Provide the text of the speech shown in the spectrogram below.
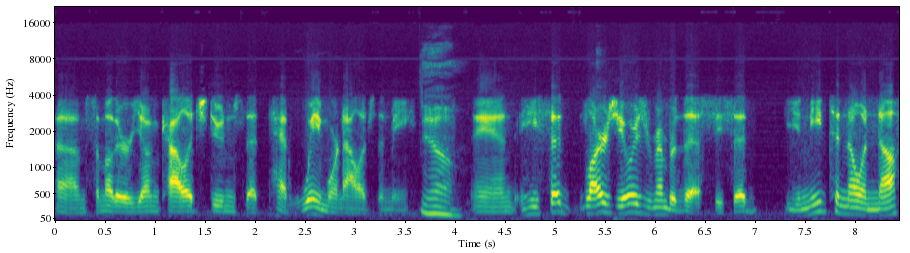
um, some other young college students that had way more knowledge than me. Yeah. And he said, Lars, you always remember this. He said, you need to know enough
